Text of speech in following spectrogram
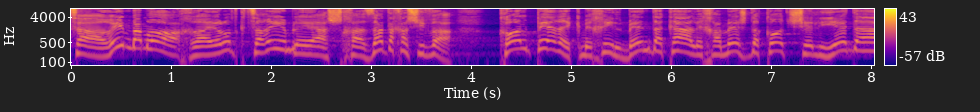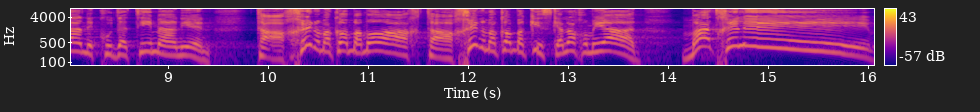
קצרים במוח, רעיונות קצרים להשחזת החשיבה. כל פרק מכיל בין דקה לחמש דקות של ידע נקודתי מעניין. תאכינו מקום במוח, תאכינו מקום בכיס, כי אנחנו מיד מתחילים!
